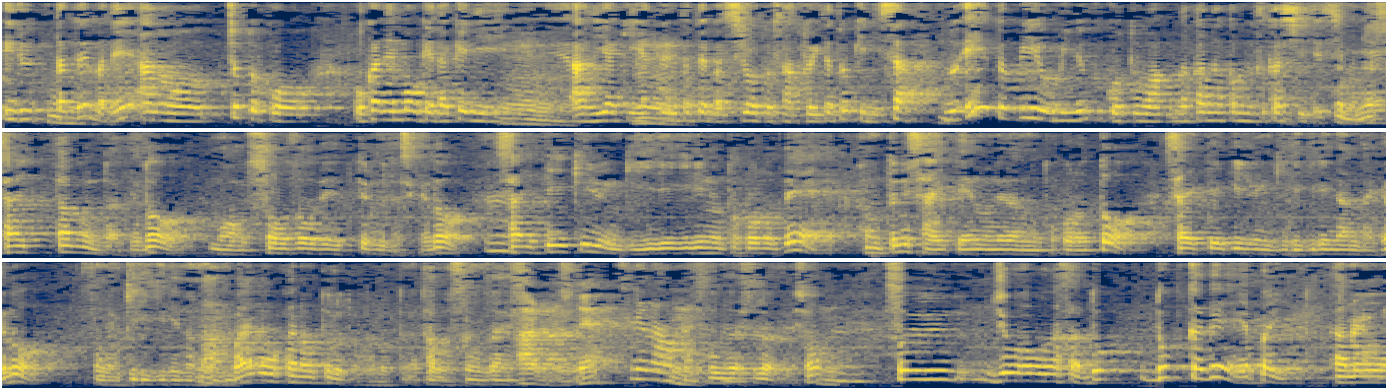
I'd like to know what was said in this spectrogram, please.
いる例えばね、あのちょっとこうお金儲けだけに、あの夜勤やってる例えば素人さんといた時にさ A と B を見抜くことはなかなか難しいですよね。でもね最多分だけどもう想像で言ってるんですけど、最低基準ギリギリのところで本当に最低の値段のところと最低基準ギリギリなんだけどそのギリギリの何倍もお金を取るところって多分存在するあるんですね。それは分かる、存在するわけでしょ、そういう情報がさどどっかでやっぱりあの、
